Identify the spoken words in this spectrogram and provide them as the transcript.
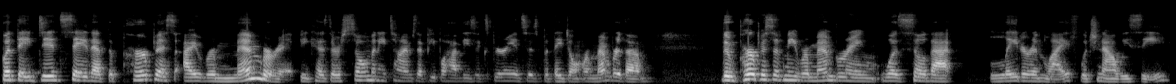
but they did say that the purpose i remember it because there's so many times that people have these experiences but they don't remember them the purpose of me remembering was so that later in life which now we see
